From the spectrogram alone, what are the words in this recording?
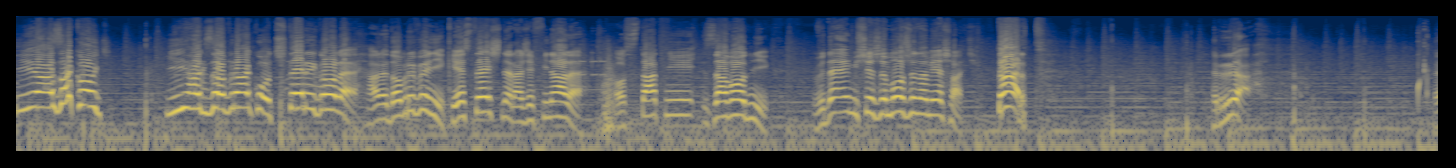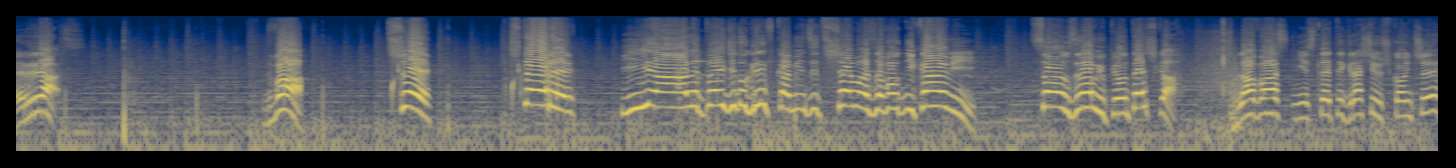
Ja zakończ! Jak zabrakło! Cztery gole! Ale dobry wynik. Jesteś na razie w finale. Ostatni zawodnik. Wydaje mi się, że może namieszać. Start! Ra. Raz. Dwa. Trzy. Cztery. Ja, ale będzie dogrywka między trzema zawodnikami. Co on zrobił? Piąteczka. Dla Was niestety gra się już kończy.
